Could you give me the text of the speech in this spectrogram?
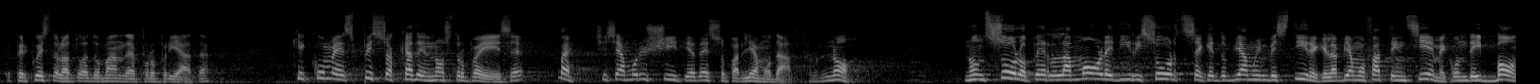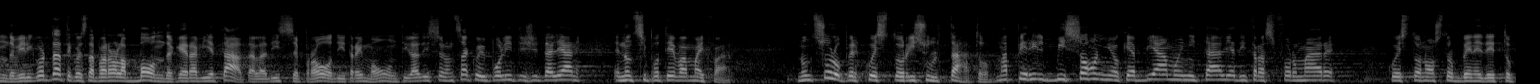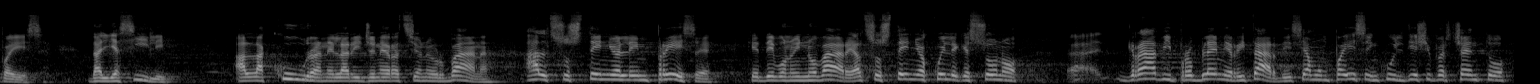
e per questo la tua domanda è appropriata, che come spesso accade nel nostro paese, beh, ci siamo riusciti, adesso parliamo d'altro. No, non solo per la mole di risorse che dobbiamo investire, che l'abbiamo fatta insieme con dei bond. Vi ricordate questa parola bond che era vietata? La disse Prodi, Tremonti, la dissero un sacco di politici italiani e non si poteva mai fare. Non solo per questo risultato, ma per il bisogno che abbiamo in Italia di trasformare questo nostro benedetto paese, dagli asili alla cura nella rigenerazione urbana, al sostegno alle imprese che devono innovare, al sostegno a quelli che sono eh, gravi problemi e ritardi. Siamo un paese in cui il 10%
